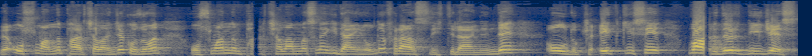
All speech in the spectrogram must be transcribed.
ve Osmanlı parçalanacak. O zaman Osmanlı'nın parçalanmasına giden yolda Fransız ihtilalinin de oldukça etkisi vardır diyeceğiz.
